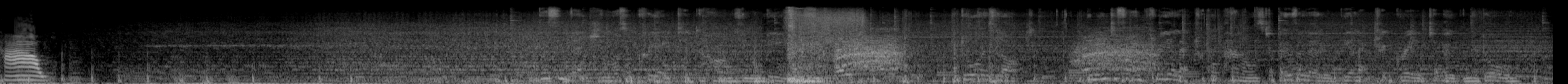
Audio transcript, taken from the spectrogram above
How? This invention wasn't created to harm human beings. The door is locked. You need to find three electrical panels to overload the electric grid to open the door.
